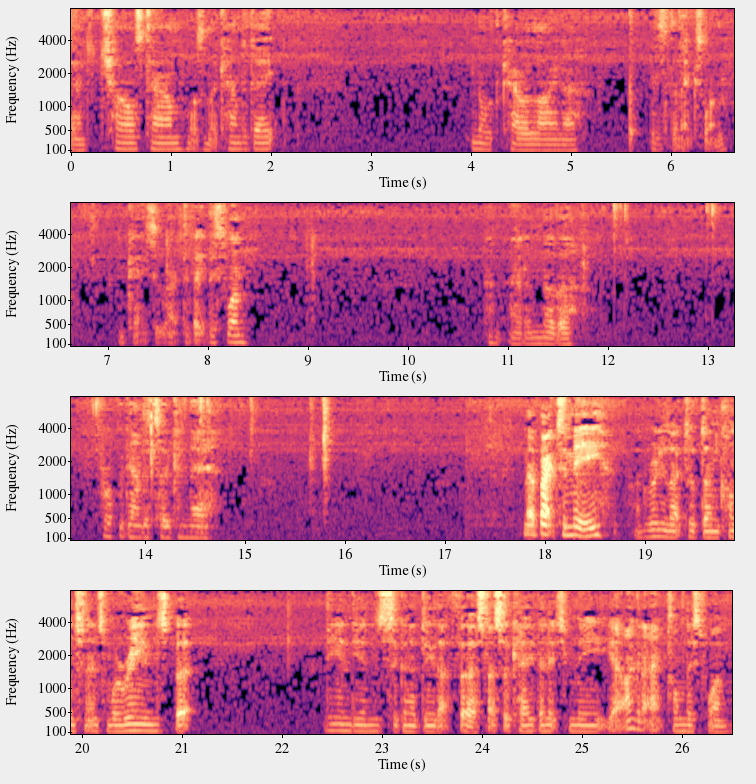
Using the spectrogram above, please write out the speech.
down to Charlestown, wasn't a candidate. North Carolina is the next one. Okay, so we'll activate this one and add another propaganda token there. Now back to me. I'd really like to have done Continental Marines, but the Indians are going to do that first. That's okay, then it's me. Yeah, I'm going to act on this one.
